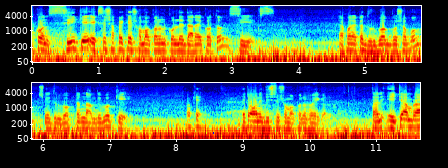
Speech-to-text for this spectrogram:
এখন সিকে এক্সের সাপেক্ষে সমাকলন করলে দাঁড়ায় কত? সি এক্স এখন একটা ধ্রুবক বসাবো, সেই ধ্রুবকটার নাম দিব কে। ওকে? এটা অনির্দিষ্ট সমাকলন হয়ে গেল। তাহলে এইটা আমরা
